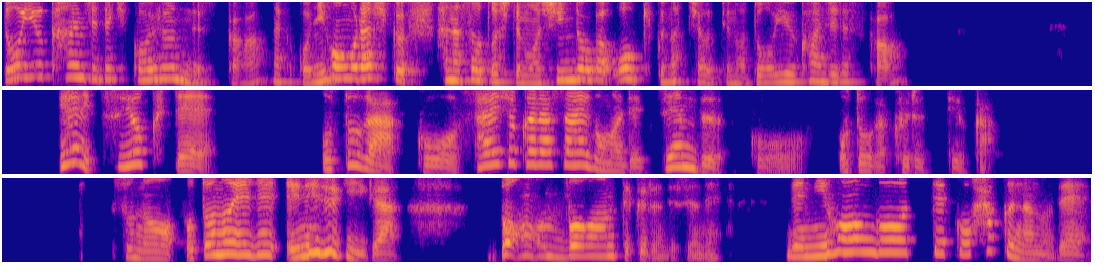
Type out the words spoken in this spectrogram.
どういう感じで聞こえるんですか？なんかこう日本語らしく話そうとしても振動が大きくなっちゃうっていうのはどういう感じですか？やはり強くて音がこう最初から最後まで全部こう音が来るっていうかその音のエネルギーがボーンボーンってくるんですよね。で、日本語ってこう白なので、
